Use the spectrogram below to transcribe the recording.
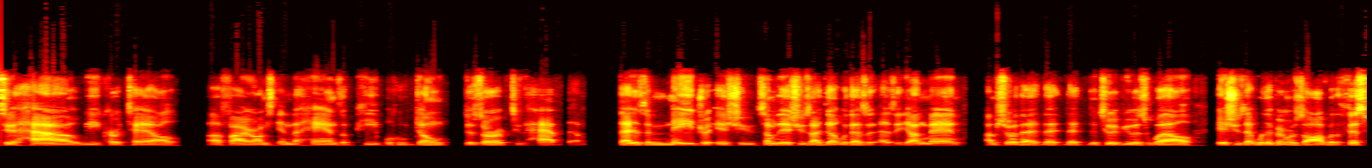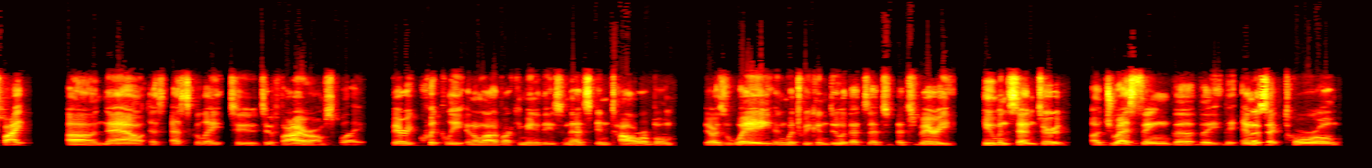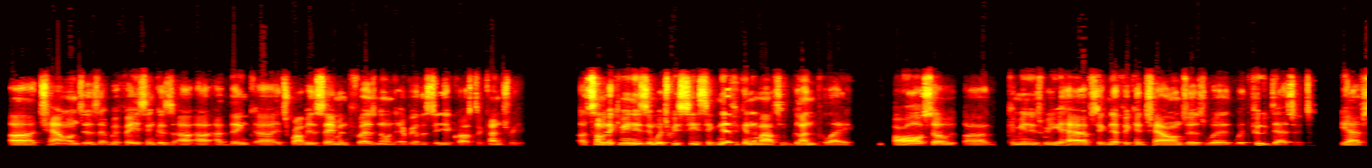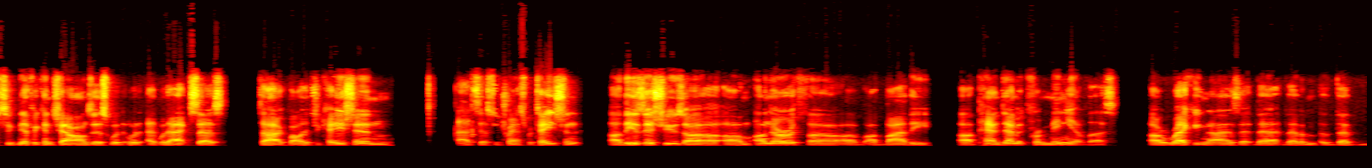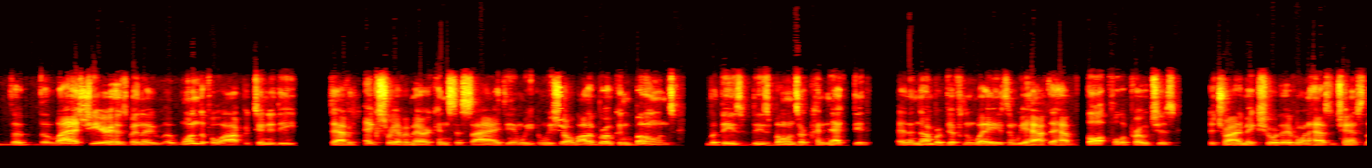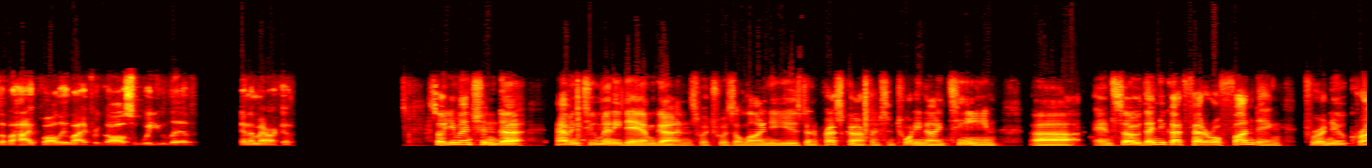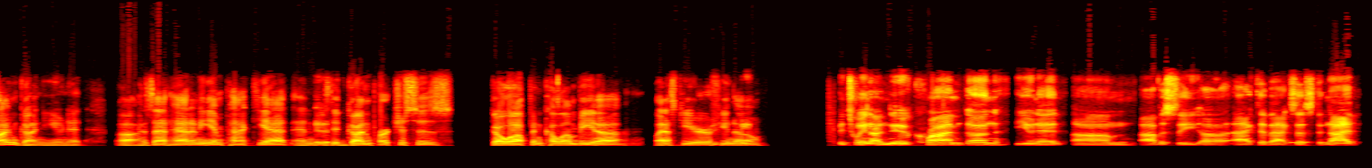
to how we curtail firearms in the hands of people who don't deserve to have them. That is a major issue. Some of the issues I dealt with as a, as a young man, I'm sure that, that, that the two of you as well, issues that would have been resolved with a fist fight, uh, now es- escalate to, to firearms play very quickly in a lot of our communities. And that's intolerable. There's a way in which we can do it that's, that's, that's very human centered, addressing the, the, the intersectoral uh, challenges that we're facing, because I, I, think uh, it's probably the same in Fresno and every other city across the country. Uh, some of the communities in which we see significant amounts of gunplay are also uh, communities where you have significant challenges with, with food deserts. You have significant challenges with, with, with access to high quality education, access to transportation. Uh, these issues are um, unearthed uh, uh by the uh, pandemic for many of us. Uh, recognize that that that, um, that the the last year has been a, a, wonderful opportunity to have an X-ray of American society, and we we show a lot of broken bones, but these these bones are connected in a number of different ways. And we have to have thoughtful approaches to try and make sure that everyone has a chance to live a high quality life, regardless of where you live in America. So you mentioned uh, having too many damn guns, which was a line you used in a press conference in 2019. Uh, and so then you got federal funding for a new crime gun unit. Uh, has that had any impact yet? And did gun purchases go up in Columbia last year, if you know? Between our new crime gun unit, um, obviously uh, active access denied,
